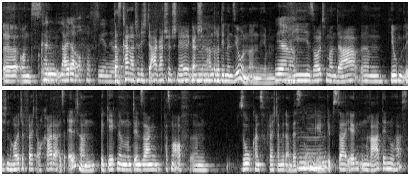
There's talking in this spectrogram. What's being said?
Äh, und das kann leider auch passieren, ja. Das kann natürlich da ganz schön schnell, ganz schön mhm. andere Dimensionen annehmen. Ja. Wie sollte man da ähm, Jugendlichen heute vielleicht auch gerade als Eltern begegnen und denen sagen, pass mal auf, ähm, so kannst du vielleicht damit am besten mhm. umgehen. Gibt es da irgendeinen Rat, den du hast?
